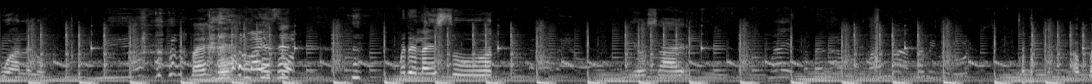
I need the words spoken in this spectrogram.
กลัวอะไรหรอกแม่ไปอะไรสดนี่ไม่ได้ไล่สดไปทางไหนเอาเลี้ยวซ้าย ไม่จะไปทางไหนบ้านป้าค่อยไม่มีรถเอาไป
